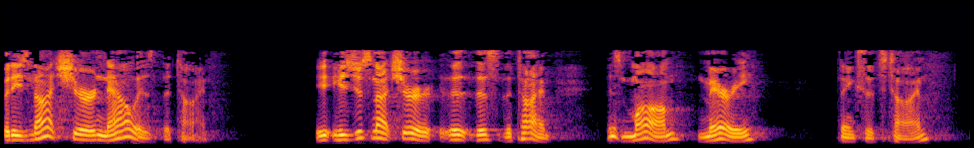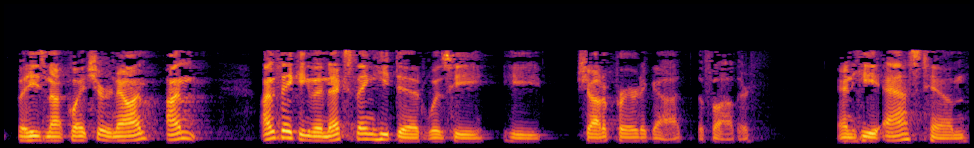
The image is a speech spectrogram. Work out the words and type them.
But he's not sure now is the time. He's just not sure this is the time. His mom, Mary, thinks it's time, but he's not quite sure. Now I'm, I'm, I'm thinking the next thing he did was he, he shot a prayer to God, the Father, and he asked him,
